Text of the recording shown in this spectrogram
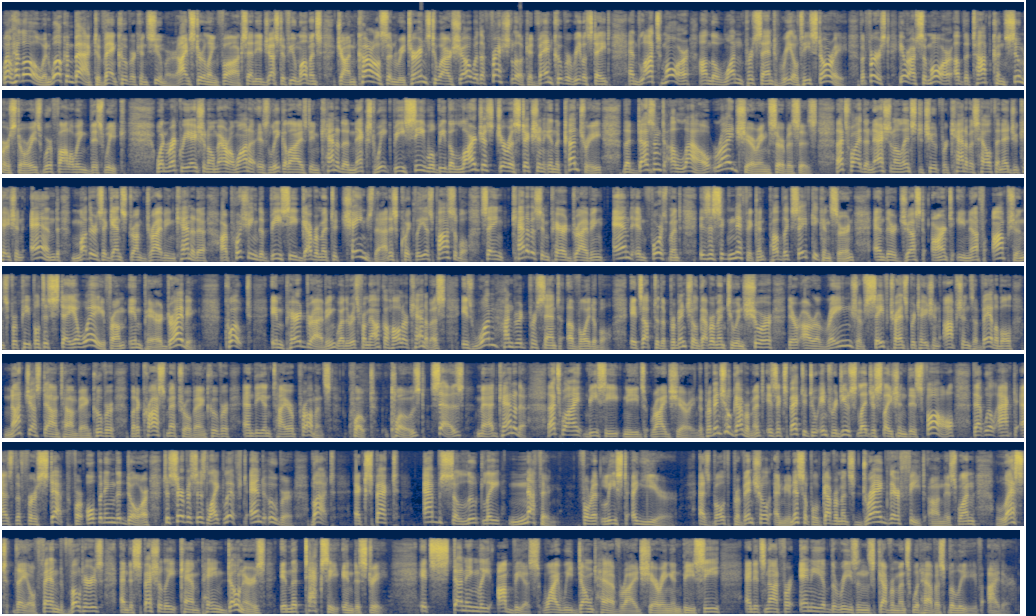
Well, hello and welcome back to Vancouver Consumer. I'm Sterling Fox, and in just a few moments, John Carlson returns to our show with a fresh look at Vancouver real estate and lots more on the 1% Realty story. But first, here are some more of the top consumer stories we're following this week. When recreational marijuana is legalized in Canada next week, BC will be the largest jurisdiction in the country that doesn't allow ride sharing services. That's why the National Institute for Cannabis Cannabis Health and Education and Mothers Against Drunk Driving Canada are pushing the BC government to change that as quickly as possible, saying cannabis impaired driving and enforcement is a significant public safety concern, and there just aren't enough options for people to stay away from impaired driving. Quote, impaired driving, whether it's from alcohol or cannabis, is 100% avoidable. It's up to the provincial government to ensure there are a range of safe transportation transportation options available not just downtown Vancouver, but across Metro Vancouver and the entire province. Quote, closed, says MADD Canada. That's why BC needs ride sharing. The provincial government is expected to introduce legislation this fall that will act as the first step for opening the door to services like Lyft and Uber. But expect absolutely nothing for at least a year as both provincial and municipal governments drag their feet on this one, lest they offend voters and especially campaign donors in the taxi industry. It's stunningly obvious why we don't have ride sharing in BC, and it's not for any of the reasons governments would have us believe either.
